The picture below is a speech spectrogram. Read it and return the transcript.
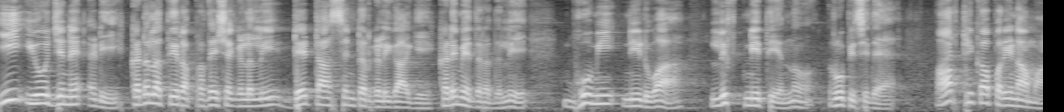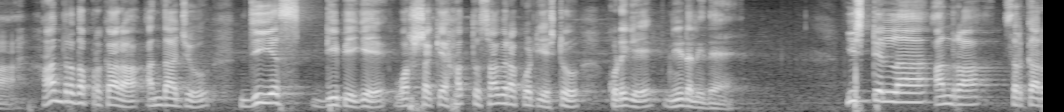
ಈ ಯೋಜನೆ ಅಡಿ ಕಡಲ ತೀರ ಪ್ರದೇಶಗಳಲ್ಲಿ ಡೇಟಾ ಸೆಂಟರ್ಗಳಿಗಾಗಿ ಕಡಿಮೆ ದರದಲ್ಲಿ ಭೂಮಿ ನೀಡುವ ಲಿಫ್ಟ್ ನೀತಿಯನ್ನು ರೂಪಿಸಿದೆ. ಆರ್ಥಿಕ ಪರಿಣಾಮ, ಆಂಧ್ರದ ಪ್ರಕಾರ ಅಂದಾಜು ಜಿ ಎಸ್ ಡಿ ಪಿಗೆ ವರ್ಷಕ್ಕೆ ಹತ್ತು ಸಾವಿರ ಕೋಟಿಯಷ್ಟು ಕೊಡುಗೆ ನೀಡಲಿದೆ. ಇಷ್ಟೆಲ್ಲ ಆಂಧ್ರ ಸರ್ಕಾರ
